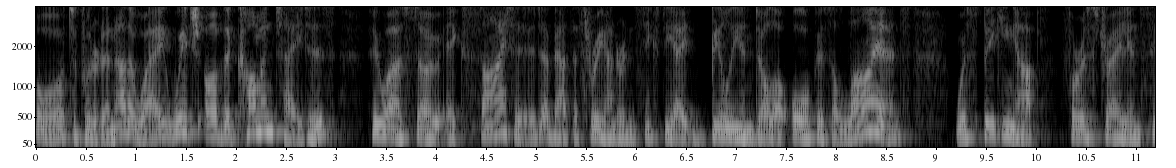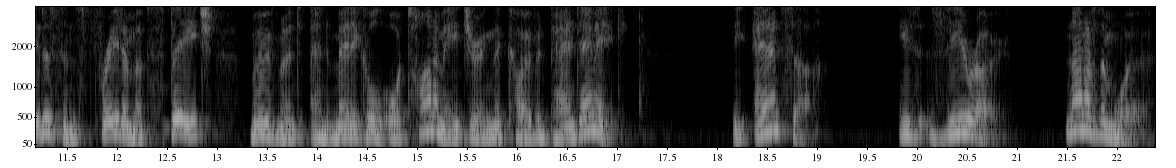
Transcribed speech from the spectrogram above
Or, to put it another way, which of the commentators who are so excited about the $368 billion AUKUS alliance were speaking up for Australian citizens' freedom of speech, movement, and medical autonomy during the COVID pandemic? The answer is zero. None of them were.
